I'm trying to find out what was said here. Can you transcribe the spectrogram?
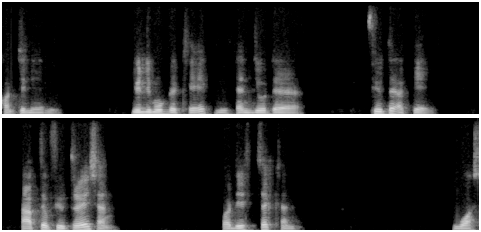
continually. You remove the cake, you can do the filter again. After filtration, for this section wash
